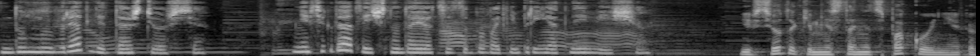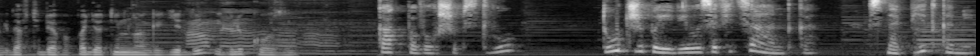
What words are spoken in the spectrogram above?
Думаю, вряд ли дождешься. Мне всегда отлично удается забывать неприятные вещи. И все-таки мне станет спокойнее, когда в тебя попадет немного еды и глюкозы. Как по волшебству, тут же появилась официантка с напитками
